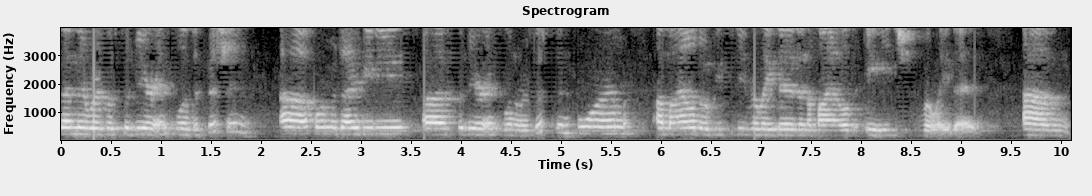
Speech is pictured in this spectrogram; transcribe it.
Then there was a severe insulin deficient uh, form of diabetes, a severe insulin resistant form, a mild obesity related, and a mild age related. Um,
